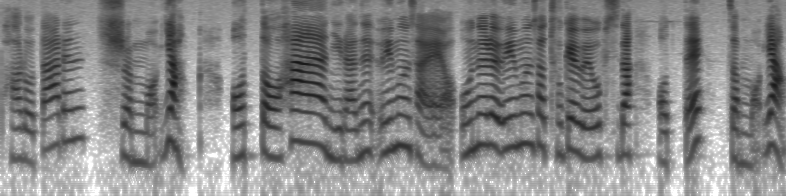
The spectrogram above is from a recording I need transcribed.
바로 다른 什么样 어떠한이라는 의문사예요. 오늘의 의문사 두 개 외웁시다. 어때? 怎么样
